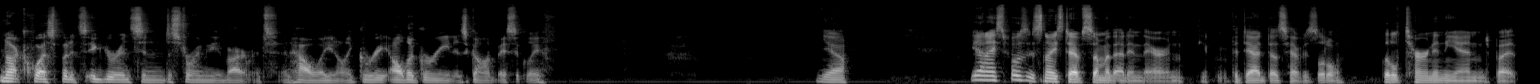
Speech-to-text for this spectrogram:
not quest, but its ignorance and destroying the environment and how you know like green, all the green is gone basically. Yeah. Yeah, and I suppose it's nice to have some of that in there. And the dad does have his little little turn in the end, but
